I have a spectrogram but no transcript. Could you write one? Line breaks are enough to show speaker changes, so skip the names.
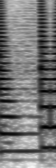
That's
